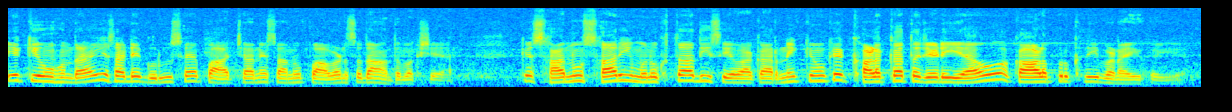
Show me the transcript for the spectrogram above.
ਇਹ ਕਿਉਂ ਹੁੰਦਾ? ਇਹ ਸਾਡੇ ਗੁਰੂ ਸਾਹਿਬ ਪਾਤਸ਼ਾਹ ਨੇ ਸਾਨੂੰ ਪਾਵਨ ਸਿਧਾਂਤ ਬਖਸ਼ਿਆ। ਕਿ ਸਾਨੂੰ ਸਾਰੀ ਮਨੁੱਖਤਾ ਦੀ ਸੇਵਾ ਕਰਨੀ, ਕਿਉਂਕਿ ਖਲਕਤ ਜਿਹੜੀ ਆ, ਉਹ ਅਕਾਲ ਪੁਰਖ ਦੀ ਬਣਾਈ ਹੋਈ ਹੈ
